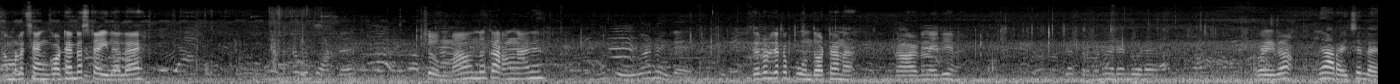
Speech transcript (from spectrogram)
നമ്മളെ ചെങ്കോട്ടേന്റെ സ്റ്റൈലല്ലേ? ചുമ്മാ ഒന്ന് കറങ്ങാൻ ഇതിന്റെ ഉള്ളിലൊക്കെ പൂന്തോട്ടാണ് ഗാർഡൻ ഏരിയയാണ് അറിയില്ല ഞായറാഴ്ച അല്ലേ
